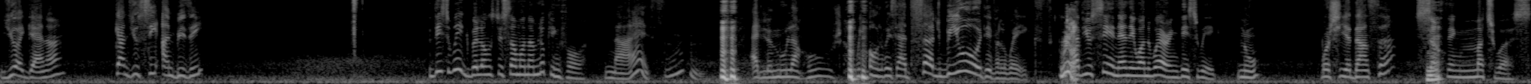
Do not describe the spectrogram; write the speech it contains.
You again, huh? Can't you see I'm busy? This wig belongs to someone I'm looking for. Nice. Mm. At Le Moulin Rouge, we always had such beautiful wigs. Really? Have you seen anyone wearing this wig? No? Was she a dancer? No. Something much worse.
